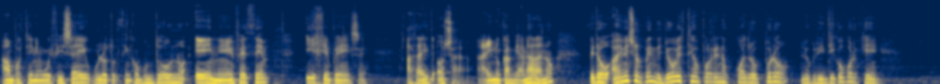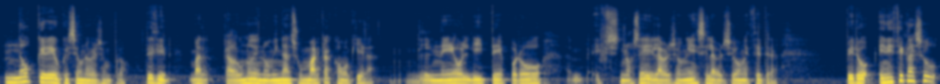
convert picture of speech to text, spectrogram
ambos tienen Wi-Fi 6, Bluetooth 5.1, NFC y GPS. Hasta ahí, o sea, ahí no cambia nada, ¿no? Pero a mí me sorprende, yo este Oppo Reno 4 Pro lo critico porque no creo que sea una versión Pro. Es decir, vale, cada uno denomina sus marcas como quiera. El Neo, Lite, Pro, eh, no sé, la versión S, la versión, etcétera pero en este caso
